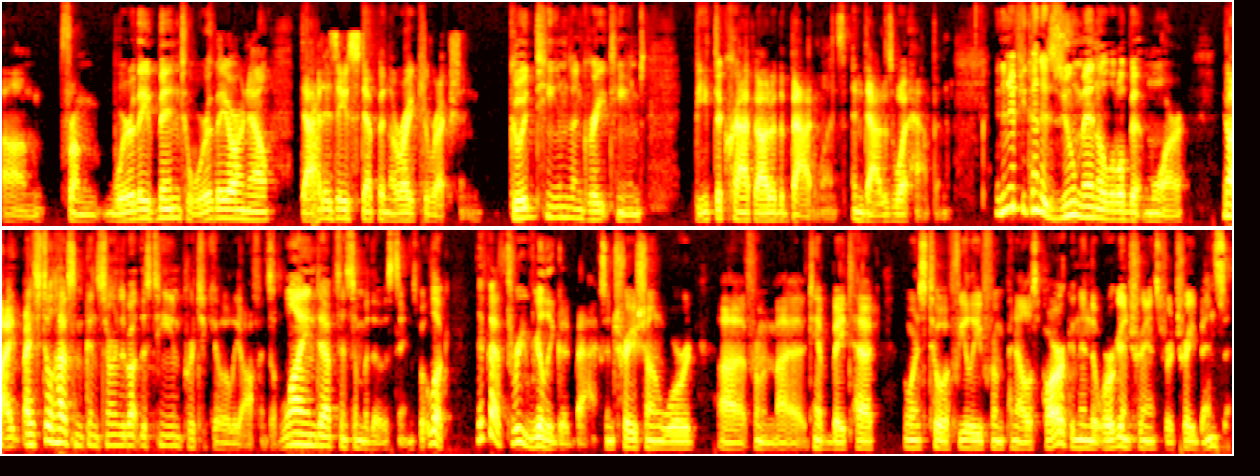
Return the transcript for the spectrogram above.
Um, from where they've been to where they are now, that is a step in the right direction. Good teams and great teams beat the crap out of the bad ones, and that is what happened. And then if you kind of zoom in a little bit more, know, I, I still have some concerns about this team, particularly offensive line depth and some of those things. But look, they've got three really good backs, and Treshaun Ward uh, from uh, Tampa Bay Tech, Lawrence Toafili from Pinellas Park, and then the Oregon transfer Trey Benson.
